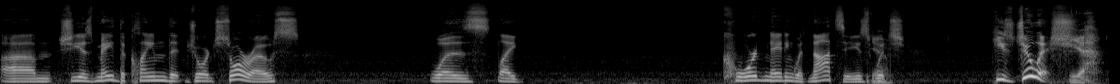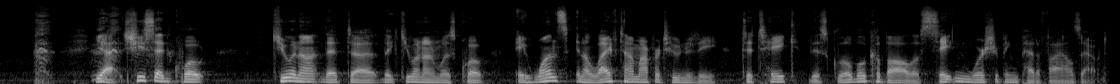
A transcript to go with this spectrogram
Mhm. Um, she has made the claim that George Soros was like coordinating with Nazis, Yeah. which he's Jewish. Yeah. yeah. She said, quote, QAnon that uh, that QAnon was, quote, a once in a lifetime opportunity to take this global cabal of Satan worshipping pedophiles out.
